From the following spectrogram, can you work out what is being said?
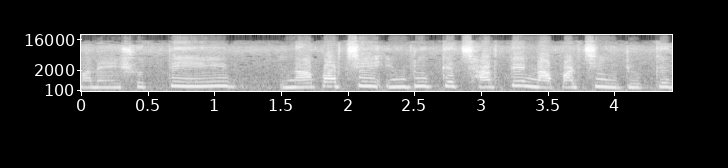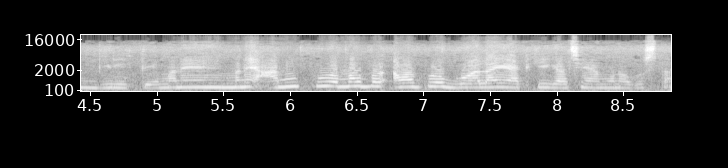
মানে সত্যি না পারছি ইউটিউবকে ছাড়তে, না পারছি ইউটিউবকে গিলতে। মানে মানে আমি পুরো, আমার আমার পুরো গলায় আটকে গেছে এমন অবস্থা।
